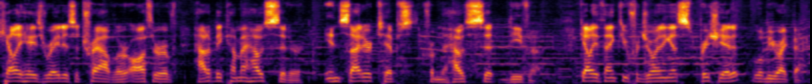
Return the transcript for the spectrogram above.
Kelly Hayes Raitt is a traveler, author of How to Become a House Sitter Insider Tips from the House Sit Diva. Kelly, thank you for joining us. Appreciate it. We'll be right back.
